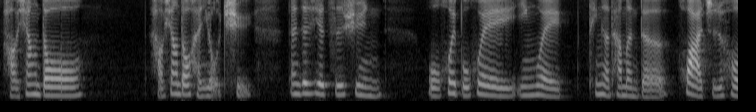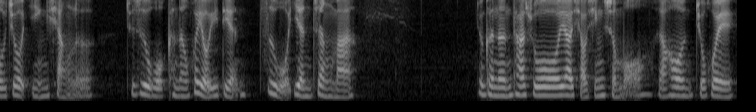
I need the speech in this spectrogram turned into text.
好像都好像都很有趣。但这些资讯，我会不会因为听了他们的话之后，就影响了？就是我可能会有一点自我验证吗？就可能他说要小心什么，然后就会。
